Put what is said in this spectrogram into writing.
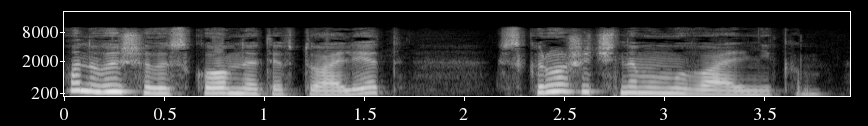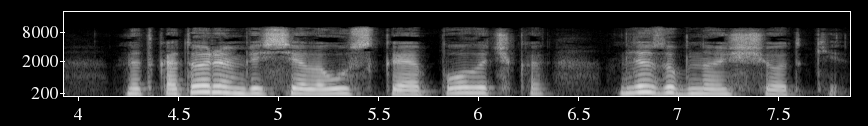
Он вышел из комнаты в туалет с крошечным умывальником, над которым висела узкая полочка для зубной щетки,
